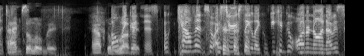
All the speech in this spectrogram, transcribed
At times. Absolutely. Absolutely. Oh my Love it. goodness, oh, Calvin! So I seriously like we could go on and on. I was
